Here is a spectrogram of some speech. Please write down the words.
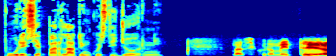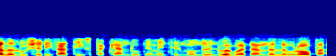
pure si è parlato in questi giorni? Ma sicuramente alla luce dei fatti, spaccando ovviamente il mondo in due, guardando all'Europa,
